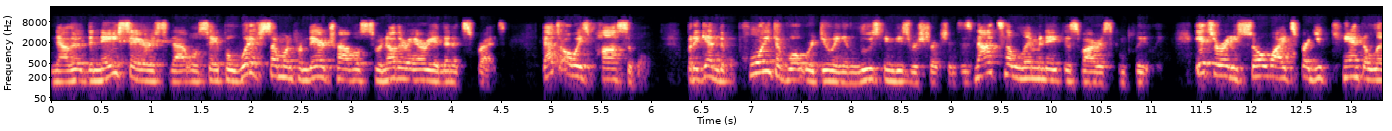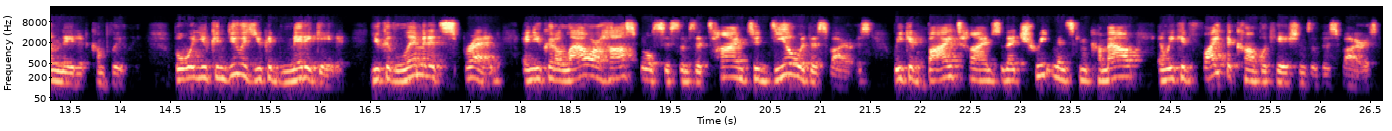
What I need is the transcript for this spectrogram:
Now, the, the naysayers to that will say, but what if someone from there travels to another area and then it spreads? That's always possible. But again, the point of what we're doing in loosening these restrictions is not to eliminate this virus completely. It's already so widespread, you can't eliminate it completely. But what you can do is you could mitigate it. you could limit its spread and you could allow our hospital systems the time to deal with this virus. We could buy time so that treatments can come out and we could fight the complications of this virus.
